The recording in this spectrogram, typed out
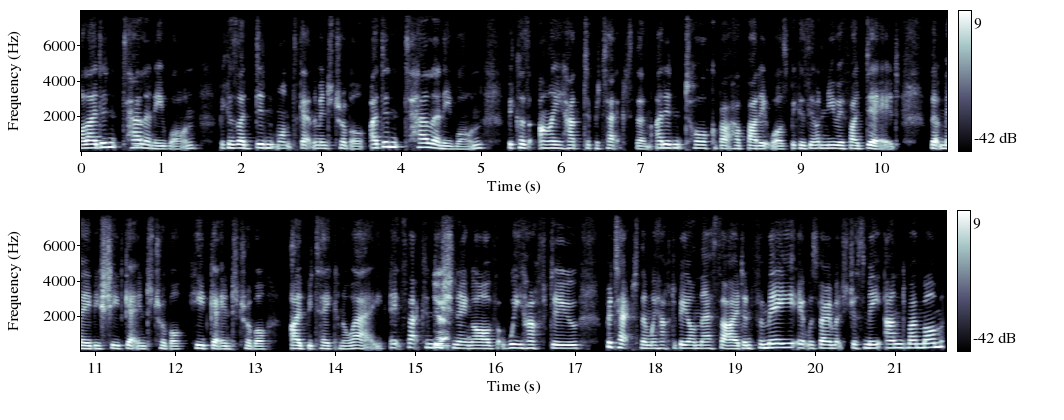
Well, I didn't tell anyone because I didn't want to get them into trouble. I didn't tell anyone because I had to protect them. I didn't talk about how bad it was because I knew if I did, that maybe she'd get into trouble, he'd get into trouble I'd be taken away. It's that conditioning yeah. of we have to protect them, we have to be on their side. And for me, it was very much just me and my mum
